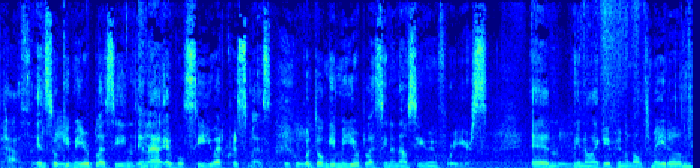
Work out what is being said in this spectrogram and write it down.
path. And so mm-hmm. give me your blessing and I, I, will see you at Christmas. Mm-hmm. Or don't give me your blessing and I'll see you in four years. And mm-hmm. you know i gave him an ultimatum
